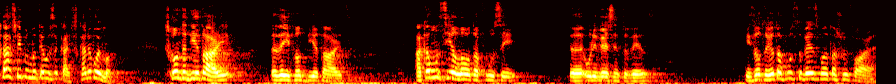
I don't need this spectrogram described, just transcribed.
Ka që i për më të se ka që, s'ka nevoj më. Shkon të dietari dhe i thot dietarit, a ka mundësi Allahu ta fusi e, universin te veza? I thotë jo ta fusi te veza, po ta shujë fare.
